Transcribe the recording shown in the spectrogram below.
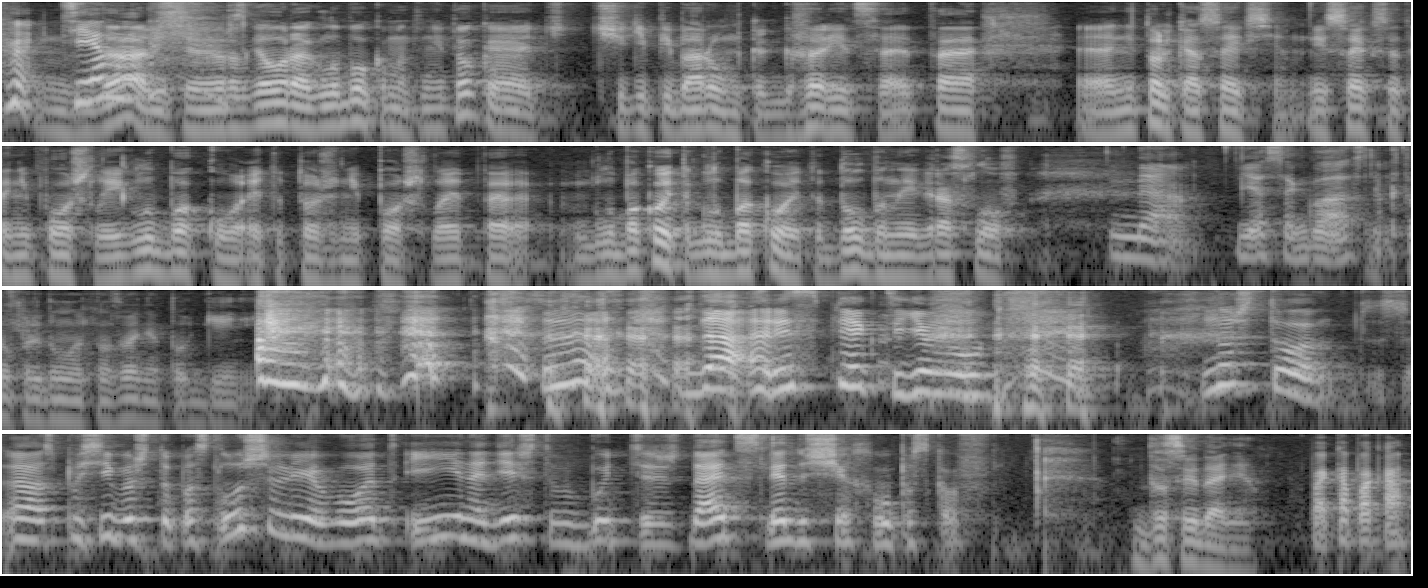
темы. Да, ведь э, разговоры о глубоком это не только чики-пибарум, как говорится, это э, не только о сексе. И секс это не пошло, и глубоко это тоже не пошло. Это глубоко это глубоко, это долбанная игра слов. Да, я согласна. Кто придумает название, тот гений. Да, респект ему. Ну что, спасибо, что послушали, вот, и надеюсь, что вы будете ждать следующих выпусков. До свидания. Пока-пока.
